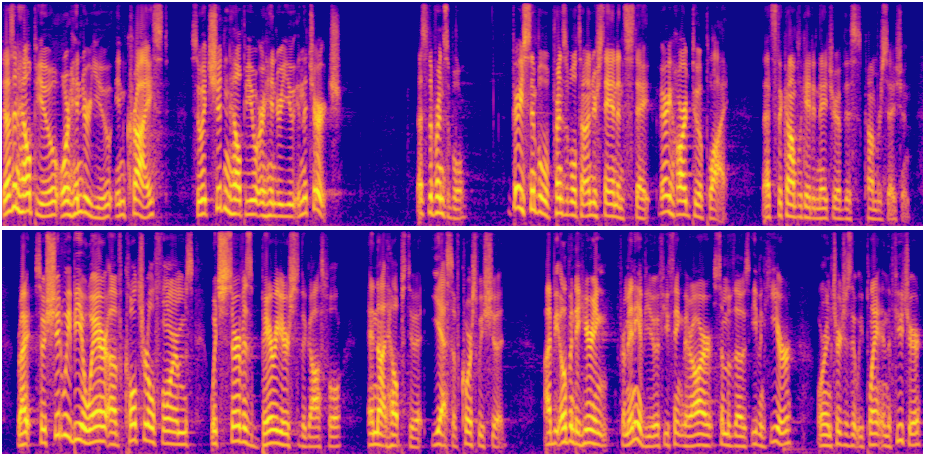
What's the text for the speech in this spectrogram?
doesn't help you or hinder you in Christ, so it shouldn't help you or hinder you in the church. That's the principle. Very simple principle to understand and state, very hard to apply. That's the complicated nature of this conversation, right? So, should we be aware of cultural forms which serve as barriers to the gospel and not helps to it? Yes, of course we should. I'd be open to hearing from any of you if you think there are some of those, even here or in churches that we plant in the future.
